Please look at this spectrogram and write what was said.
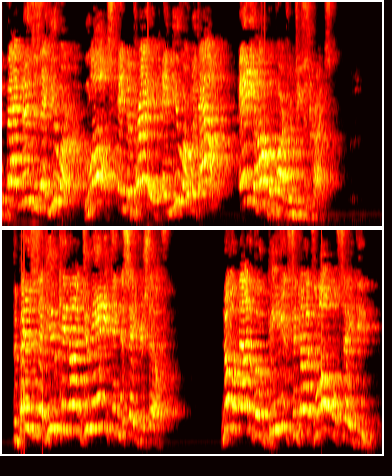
The bad news is that you are lost and depraved and you are without any hope apart from Jesus Christ. The bad news is that you cannot do anything to save yourself. No amount of obedience to God's law will save you.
